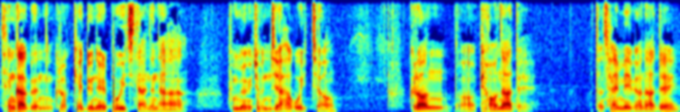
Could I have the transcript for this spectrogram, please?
생각은 그렇게 눈에 보이진 않으나 분명히 존재하고 있죠. 그런 어, 변화들, 어떤 삶의 변화들,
